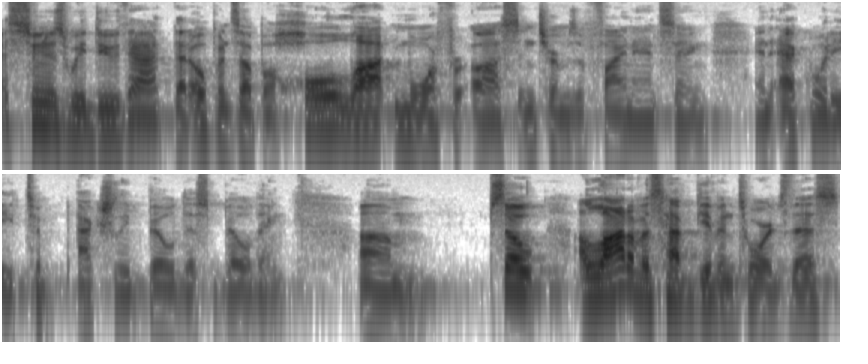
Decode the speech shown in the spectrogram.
As soon as we do that, that opens up a whole lot more for us in terms of financing and equity to actually build this building. Um, so, a lot of us have given towards this,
